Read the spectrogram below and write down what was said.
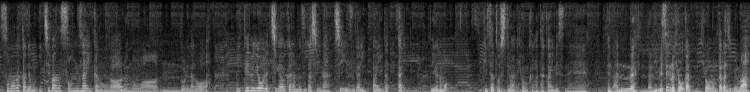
その中でも一番存在感があるのは、うん、どれだろう。似てるようで違うから難しいな。チーズがいっぱいだったりっていうのも、ピザとしては評価が高いですね。で、なんな、何目線の評価、評論家だ自分は。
